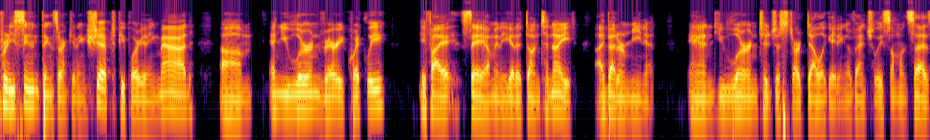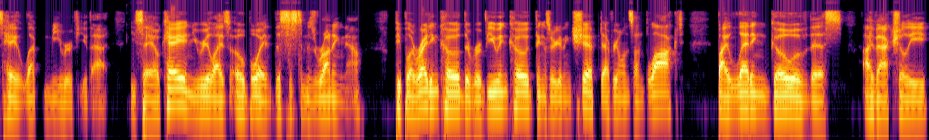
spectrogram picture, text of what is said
Pretty soon things aren't getting shipped, people are getting mad, um, and you learn very quickly if I say I'm going to get it done tonight, I better mean it. And you learn to just start delegating. Eventually, someone says, Hey, let me review that. You say, Okay. And you realize, Oh boy, the system is running now. People are writing code, they're reviewing code, things are getting shipped, everyone's unblocked. By letting go of this, I've actually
